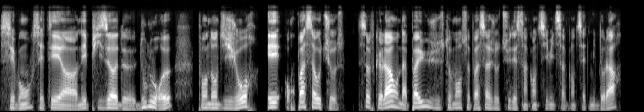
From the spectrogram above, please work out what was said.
c'est bon, c'était un épisode douloureux pendant 10 jours et on repasse à autre chose. Sauf que là, on n'a pas eu justement ce passage au-dessus des 56 000, 57 000 dollars.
